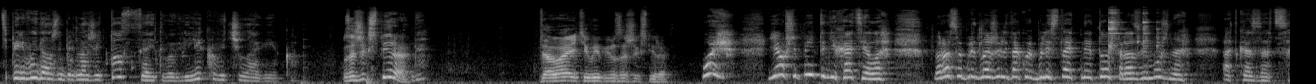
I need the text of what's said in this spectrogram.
Теперь вы должны предложить тост за этого великого человека. За Шекспира? Да. Давайте выпьем за Шекспира. Ой, я уж и пить-то не хотела. Но раз вы предложили такой блистательный тост, разве можно отказаться?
